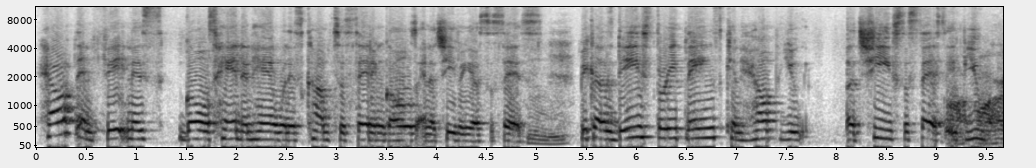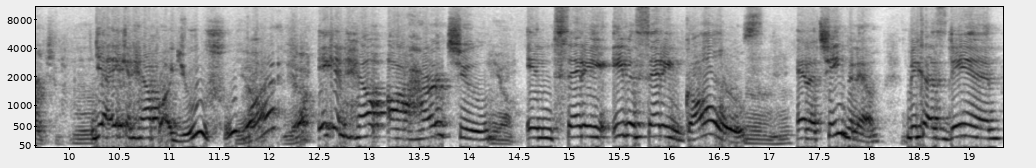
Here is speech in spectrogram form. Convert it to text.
health and fitness goes hand in hand when it's come to setting goals and achieving your success. Mm-hmm. Because these three things can help you achieve success if you or hurt you. Mhm. yeah, it can help uh, you. Yeah, What? yeah. It can help or hurt you Yeah. in setting, even setting goals Mm-hmm. and achieving them. Because then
